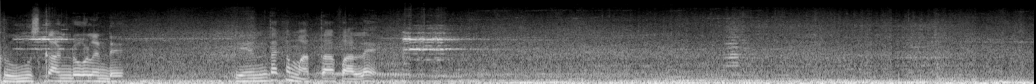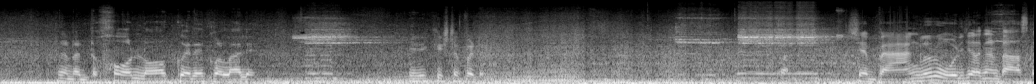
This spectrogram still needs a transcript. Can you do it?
ക്രൂസ് കൺട്രോൾ ഉണ്ട്. എന്തൊക്കെ മത്താപ്പല്ലേ? ഡോർ ലോക്ക് വരെ കൊള്ളാലേ എനിക്കിഷ്ടപ്പെട്ടു. പക്ഷെ ബാംഗ്ലൂർ ഓടിച്ചിറങ്ങാൻ ടാസ്ക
